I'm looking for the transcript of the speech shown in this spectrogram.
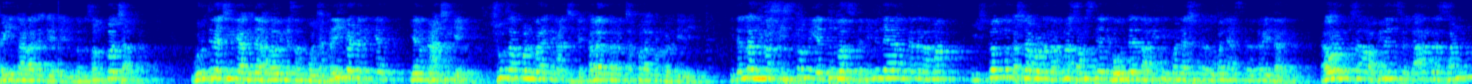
ಐ ಡಿ ಕಾರ್ಡ್ ಆಗತ್ತೆ ಒಂದು ಸಂಕೋಚ. ಗುರುತಿನ ಚೀಟಿ ಹಾಕಿದ್ರೆ ಹಲವರಿಗೆ ಸಂಕೋಚ. ಕೈ ಕಟ್ಟೋದಕ್ಕೆ ಏನು ನಾಚಿಕೆ? ಶೂಸ್ ಹಾಕೊಂಡು ಬರಕ್ಕೆ ನಾಚಿಕೆ. ಕಲರ್ ಕಲರ್ ಚಪ್ಪಲ್ ಹಾಕೊಂಡು ಬರ್ತೀರಿ. ಇದೆಲ್ಲ ನಿಮ್ಮ ಶಿಸ್ತನ್ನು ಎದ್ದು ತೋರಿಸುತ್ತೆ. ನಿಮ್ಮಿಂದ ಏನಾಗುತ್ತೆ ಅಂದ್ರೆ ನಮ್ಮ ಇಷ್ಟೊಂದು ಕಷ್ಟಪಟ್ಟು ನಮ್ಮ ಸಂಸ್ಥೆಯಲ್ಲಿ ಬಹುತೇಕ ಅತಿಥಿ ಉಪನ್ಯಾಸ ಉಪನ್ಯಾಸಕರು ಇದ್ದಾರೆ ಅವರನ್ನು ಸಹ ನಾವು ಅಭಿನಂದಿಸಬೇಕು ಕಾರಣ ಅಂದ್ರೆ ಸಣ್ಣ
